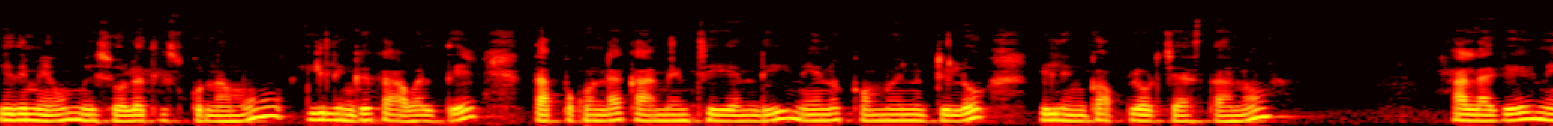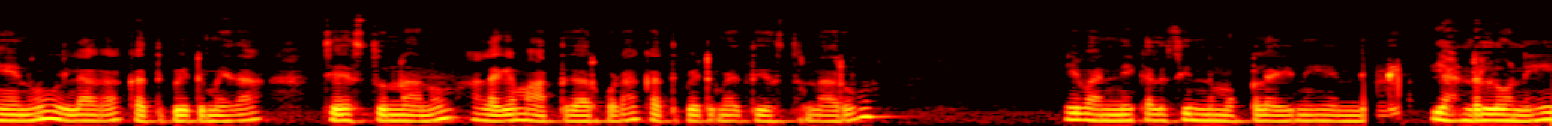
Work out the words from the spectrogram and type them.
ఇది మేము మీషోలో తీసుకున్నాము. ఈ లింక్ కావాలితే తప్పకుండా కామెంట్ చేయండి. నేను కమ్యూనిటీలో ఈ లింక్ అప్లోడ్ చేస్తాను. అలాగే నేను ఇలాగా కత్తిపేట మీద చేస్తున్నాను. అలాగే మా అత్తగారు కూడా కత్తిపేట మీద తీస్తున్నారు. ఇవన్నీ కలిసి ఇన్ని ముక్కలు అయినాయండి ఎండలోని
